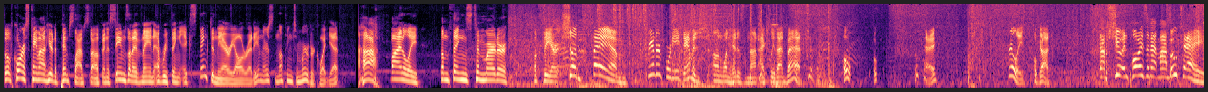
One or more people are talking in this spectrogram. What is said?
So of course came out here to pimp slap stuff, and it seems that I've made everything extinct in the area already, and there's nothing to murder quite yet. Aha! Finally! Some things to murder. Let's see here. Should bam! 348 damage on one hit is not actually that bad. Oh, Okay. Really? Oh, God. Stop shooting poison at my booty!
